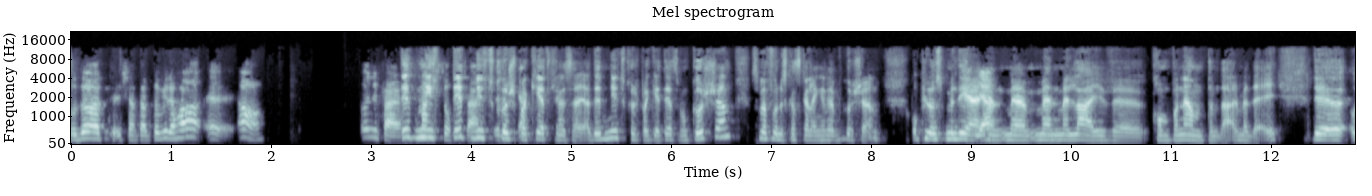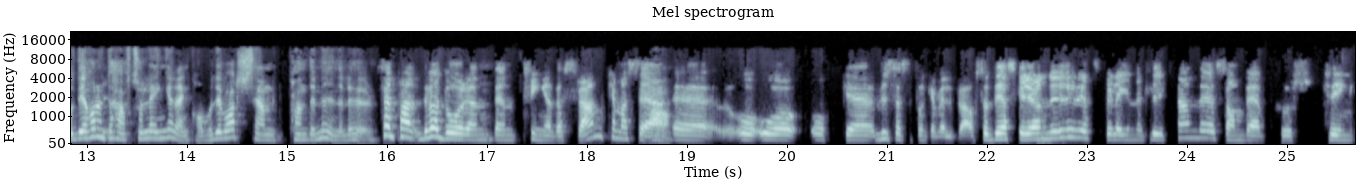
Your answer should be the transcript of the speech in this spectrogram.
Och då har jag känt att då vill jag ha, eh, ja, ungefär. Det är ett, nytt, det är ett nytt kurspaket kan jag säga. Det är ett nytt kurspaket. Det är som kursen som har funnits ganska länge, webbkursen. Och plus med det, ja. en, med, med, med live-komponenten där med dig. Det, och det har du inte haft så länge den kom. Och det var sedan pandemin, eller hur? Sen, det var då den, den tvingades fram kan man säga. Ja. Eh, och och, och eh, visade sig funka väldigt bra. Så det jag ska göra mm. nu är att spela in ett liknande som webbkurs kring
